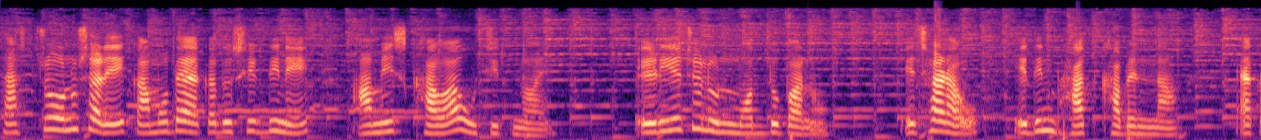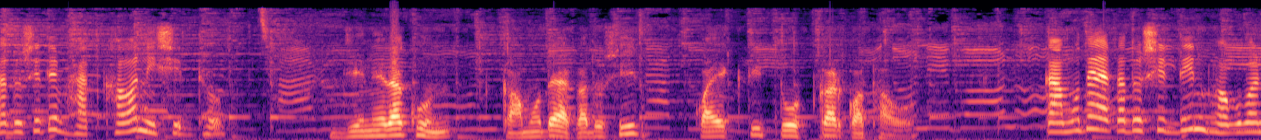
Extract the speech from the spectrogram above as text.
শাস্ত্র অনুসারে কামদা একাদশীর দিনে আমিষ খাওয়া উচিত নয়। এড়িয়ে চলুন মদ্যপানও। এছাড়াও এদিন ভাত খাবেন না। একাদশীতে ভাত খাওয়া নিষিদ্ধ। জেনে রাখুন কামদা একাদশীর কয়েকটি টোটকার কথাও। কামদা একাদশীর দিন ভগবান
